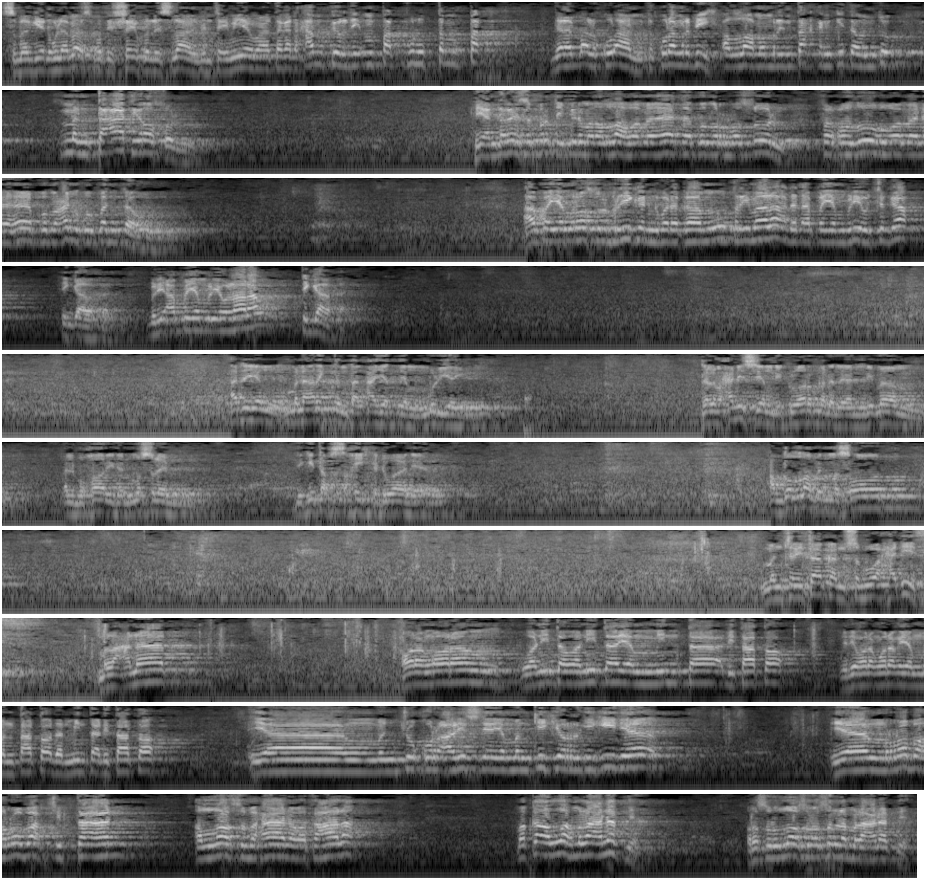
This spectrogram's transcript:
Sebagian ulama seperti Syekhul Islam bin Taimiyah mengatakan hampir di 40 tempat dalam Al-Quran kurang lebih Allah memerintahkan kita untuk mentaati Rasul di antara seperti firman Allah wa ma atakumur rasul fakhudhuhu wa ma nahakum anhu fantahu Apa yang Rasul berikan kepada kamu terimalah dan apa yang beliau cegah tinggalkan. Beri apa yang beliau larang tinggalkan. Ada yang menarik tentang ayat yang mulia ini. Dalam hadis yang dikeluarkan oleh Imam Al-Bukhari dan Muslim di kitab sahih keduanya Abdullah bin Mas'ud menceritakan sebuah hadis melaknat orang-orang wanita-wanita yang minta ditato jadi orang-orang yang mentato dan minta ditato yang mencukur alisnya, yang mengkikir giginya, yang merubah-rubah ciptaan Allah Subhanahu wa taala maka Allah melaknatnya. Rasulullah SAW melaknatnya.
